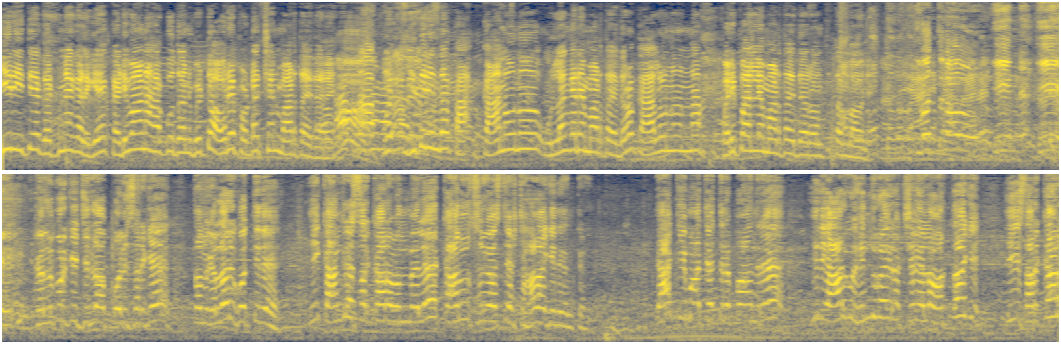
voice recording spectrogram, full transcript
ಈ ರೀತಿಯ ಘಟನೆಗಳಿಗೆ ಕಡಿವಾಣ ಹಾಕುವುದನ್ನು ಬಿಟ್ಟು ಅವರೇ ಪ್ರೊಟೆಕ್ಷನ್ ಮಾಡ್ತಾ ಇದ್ದಾರೆ. ಇದರಿಂದ ಕಾನೂನು ಉಲ್ಲಂಘನೆ ಮಾಡ್ತಾ ಇದ್ದಾರೋ ಕಾನೂನನ್ನ ಪರಿಪಾಲನೆ ಮಾಡ್ತಾ ಇದ್ದಾರೋ ಅಂತ ತಮ್ಮ ಭಾವನೆ? ಇವತ್ತು ನಾವು ಈ ಈ ಕಲಬುರಗಿ ಜಿಲ್ಲಾ ಪೊಲೀಸರಿಗೆ ತಮಗೆಲ್ಲರಿಗೂ ಗೊತ್ತಿದೆ ಈ ಕಾಂಗ್ರೆಸ್ ಸರ್ಕಾರ ಬಂದ ಮೇಲೆ ಕಾನೂನು ಸುವ್ಯವಸ್ಥೆ ಎಷ್ಟು ಹಾಳಾಗಿದೆ ಅಂತೇಳಿ. ಯಾಕೆ ಈ ಮಾತು ಹೇಳ್ತೀರಪ್ಪ ಅಂದ್ರೆ ಇಲ್ಲಿ ಯಾರಿಗೂ ಹಿಂದೂಗಳ ರಕ್ಷಣೆ ಇಲ್ಲ. ಹೊರತಾಗಿ ಈ ಸರ್ಕಾರ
